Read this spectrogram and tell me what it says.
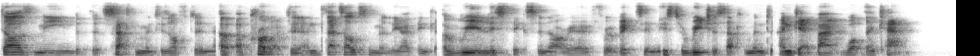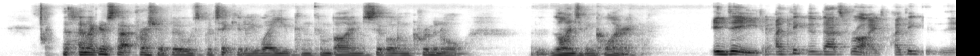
does mean that, that settlement is often a, a, product. And that's ultimately, I think, a realistic scenario for a victim is to reach a settlement and get back what they can. And I guess that pressure builds particularly where you can combine civil and criminal lines of inquiry. Indeed, I think that that's right. I think you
